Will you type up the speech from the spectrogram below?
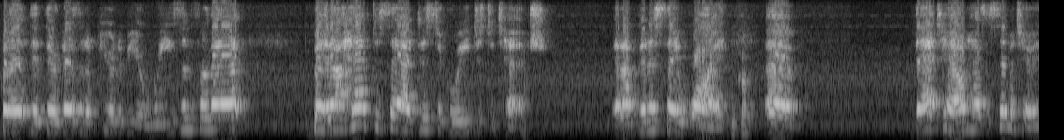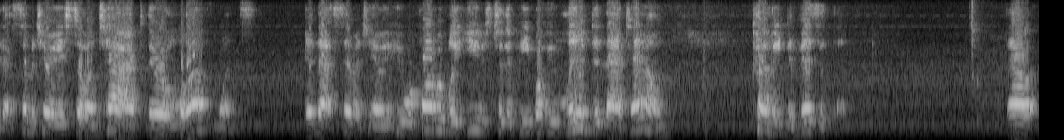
but that there doesn't appear to be a reason for that. But I have to say, I disagree just a touch, and I'm going to say why. Okay. Uh, that town has a cemetery. That cemetery is still intact. There are loved ones in that cemetery who were probably used to the people who lived in that town coming to visit them. Now,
